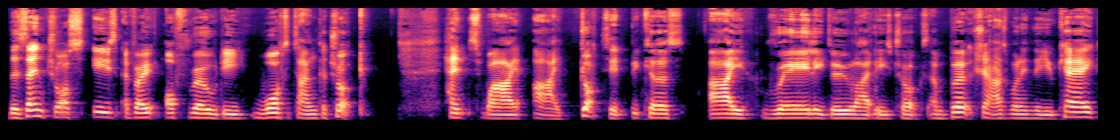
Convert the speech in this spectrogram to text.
the Zetros is a very off-roady water tanker truck. Hence why I got it because I really do like these trucks. And Berkshire has one in the UK.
